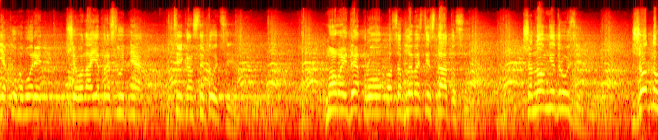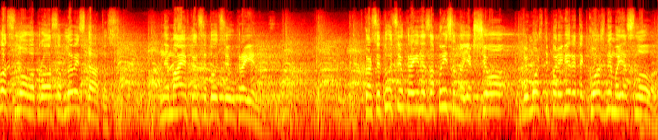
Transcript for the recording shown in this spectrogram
яку говорять, що вона є присутня в цій конституції. Мова йде про особливості статусу. Шановні друзі, жодного слова про особливий статус немає в Конституції України. В Конституції України записано, якщо ви можете перевірити кожне моє слово,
